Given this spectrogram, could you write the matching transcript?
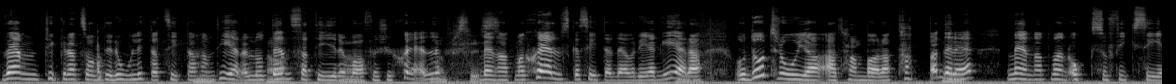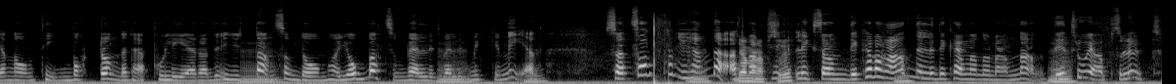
vem tycker att sånt är roligt att sitta och hantera? Låt den satiren Mm. Ja. vara för sig själv. Ja. Mm. Men att man själv ska sitta där och reagera. Och då tror jag att han bara tappade det. Men att man också fick se någonting bortom den här polerade ytan Mm. som de har jobbat så väldigt, väldigt mycket med. Så att sånt kan ju hända. Att Mm. Ja, men man, liksom, det kan vara han eller det kan vara någon annan. Mm. Det tror jag absolut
